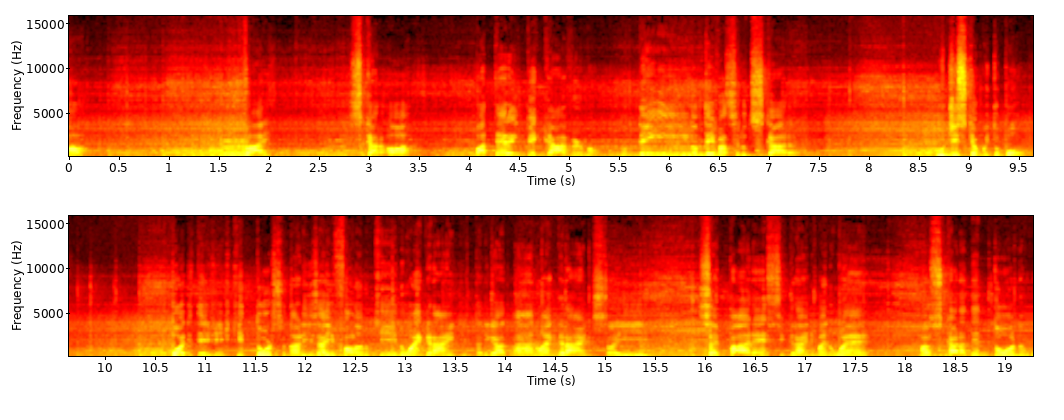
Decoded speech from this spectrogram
ó. Vai. Os caras, ó. Bateria é impecável, irmão. Não tem, não tem vacilo dos caras. O disco é muito bom. Pode ter gente que torce o nariz aí falando que não é grind, tá ligado? Ah, não é grind isso aí. Isso aí parece grind, mas não é. Mas os caras detonam.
